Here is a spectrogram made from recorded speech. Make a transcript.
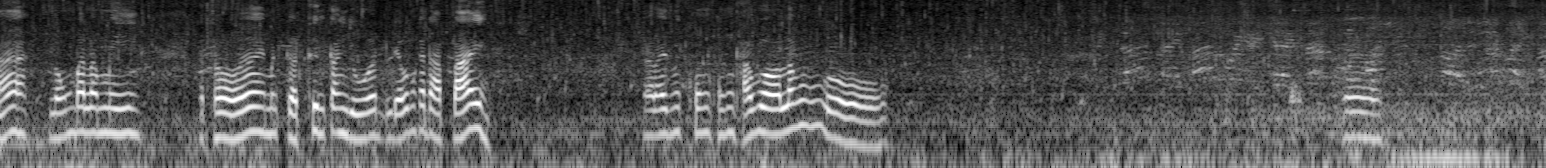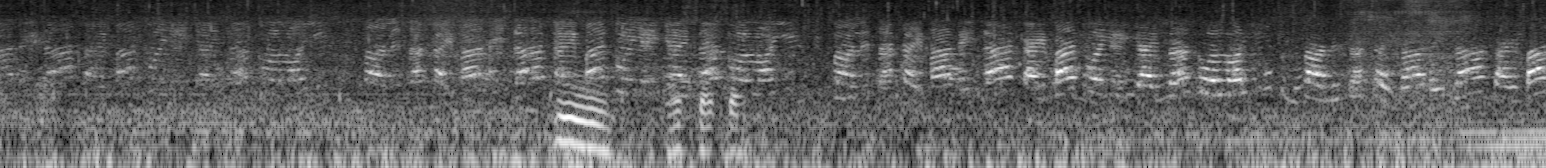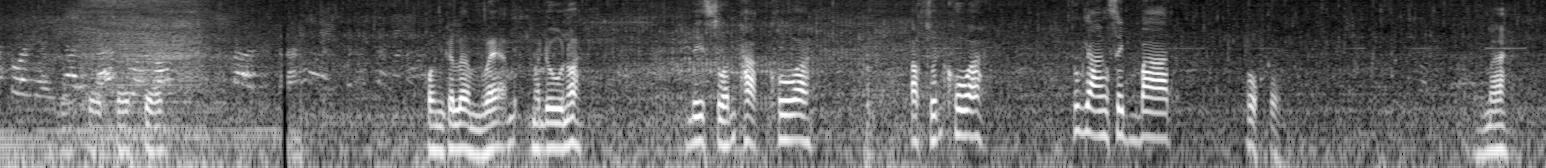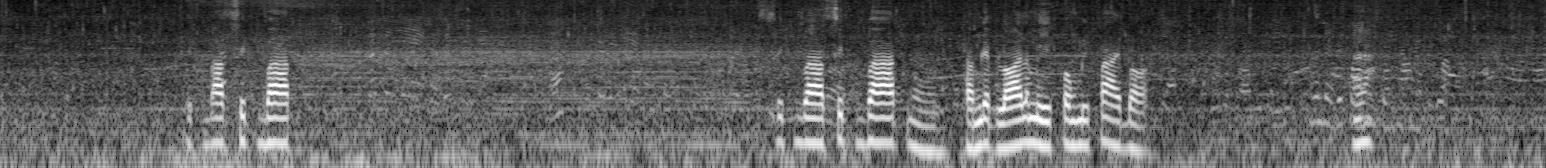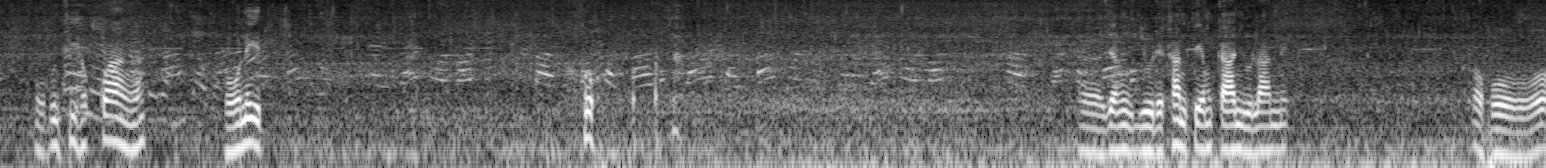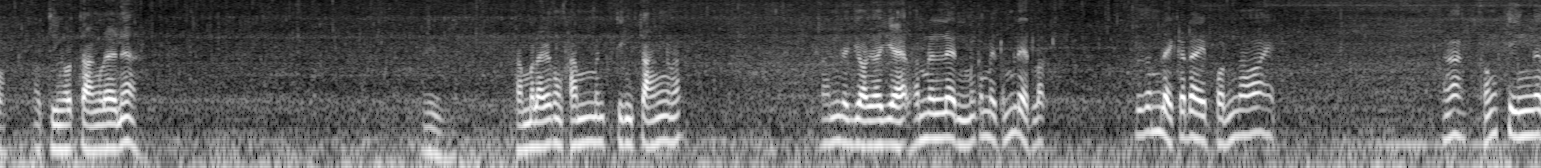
หลงบารมี กระโถเอ้ยมันเกิดขึ้นตั้งอยู่ เดี๋ยวมันก็ดับไป อะไรมันคงคงถาวรแล้วโอ้เอออืมเออสวยสวย เสือคนก็เริ่มแวะมาดูเนาะมีสวนผักครัว ผักสวนครัว ทุกอย่างสิบบาท โอ้โหเห็นไหมสิบบาทสิบบาทสิบบาทสิบบาททำเรียบร้อยแล้วมีปงมีป้ายบอกนะ โหพื้นที่เขากว้างนะโหนี่โอ้เออยังอยู่ในขั้นเตรียมการอยู่ร้านนี้ โอ้โห เอาจริงเอาจังเลยเนี่ยนี่ทำอะไรก็ต้องทำมันจริงจังนะทำจะย่อยๆแย่ๆทำเล่นๆมันก็ไม่สำเร็จหรอกถ้าสำเร็จก็ได้ผลน้อย นะของจริงก็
